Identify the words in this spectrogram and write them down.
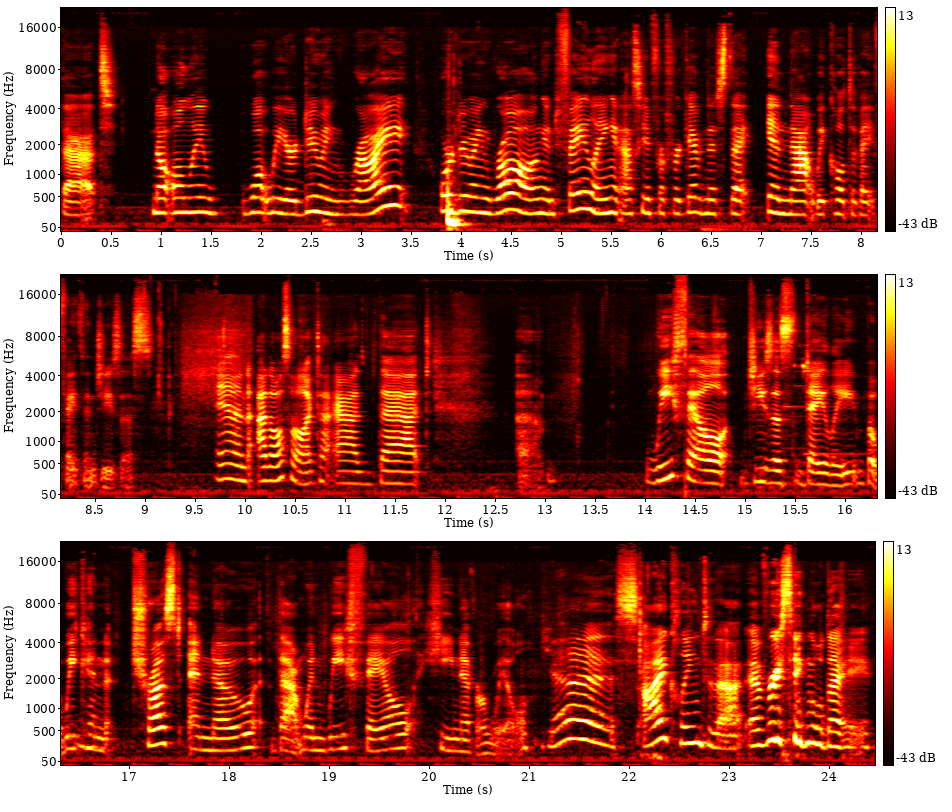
that not only what we are doing right or doing wrong and failing and asking for forgiveness, that in that we cultivate faith in Jesus. And I'd also like to add that um, we fail Jesus daily, but we can trust and know that when we fail, He never will. Yes, I cling to that every single day.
